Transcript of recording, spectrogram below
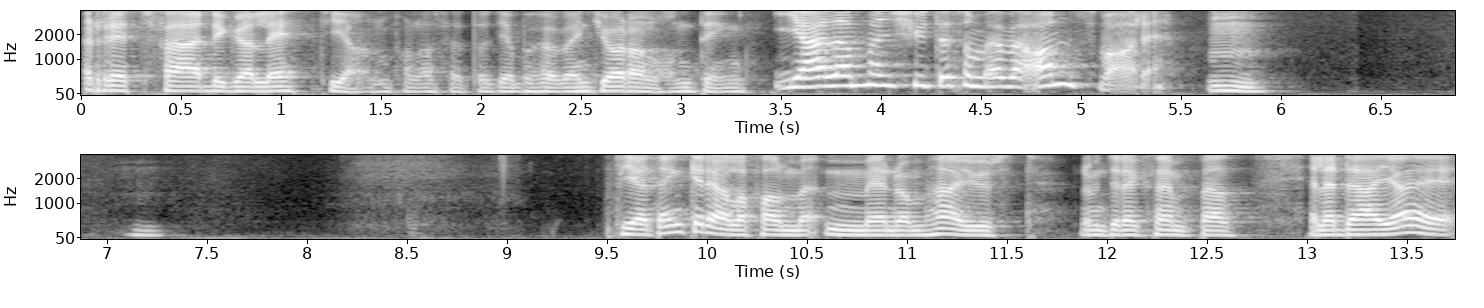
rättfärdiga lättjan på något sätt? Att jag behöver inte göra någonting? Ja, eller man skjuter som över ansvaret. Mm. Mm. För jag tänker i alla fall med, med de här just, men till exempel, eller där jag är,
